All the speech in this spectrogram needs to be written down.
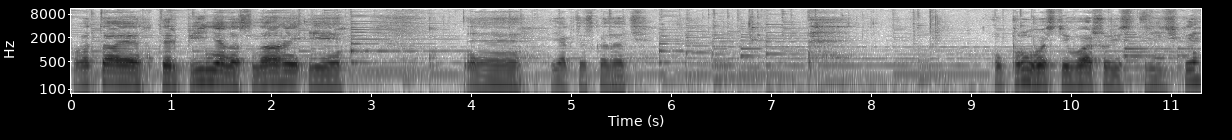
хватає терпіння, наснаги і, е, як це сказати, упругості вашої стрічки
